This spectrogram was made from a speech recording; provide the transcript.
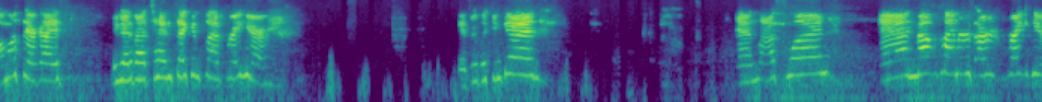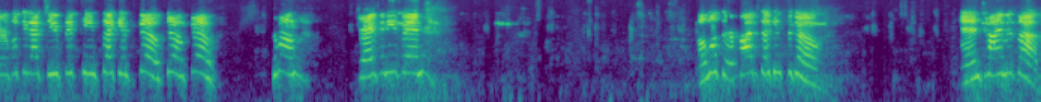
Almost there, guys. We got about 10 seconds left right here. You guys are looking good. And last one. And mountain climbers are right here looking at you. 15 seconds. Go, go, go. Come on. Knees in. Almost there. Five seconds to go. And time is up.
